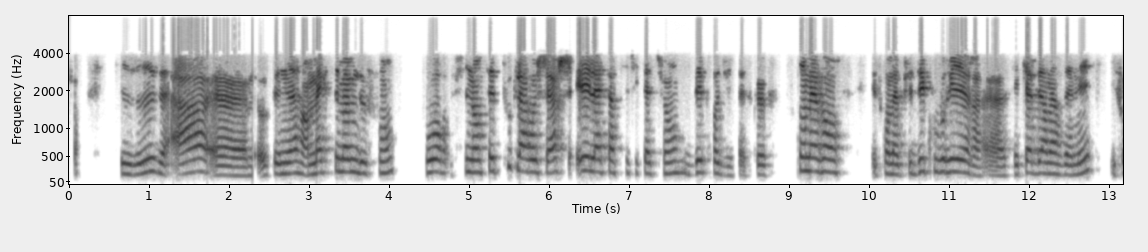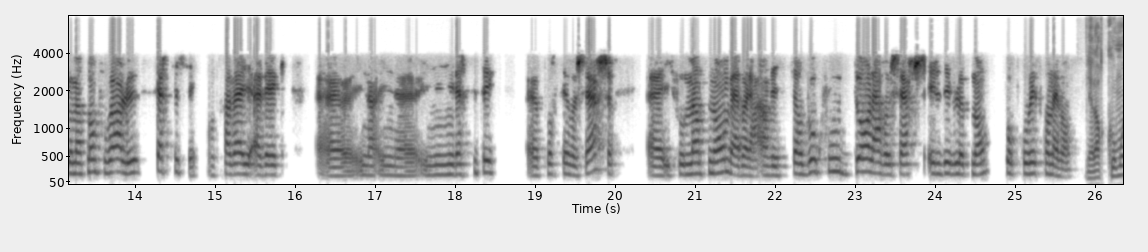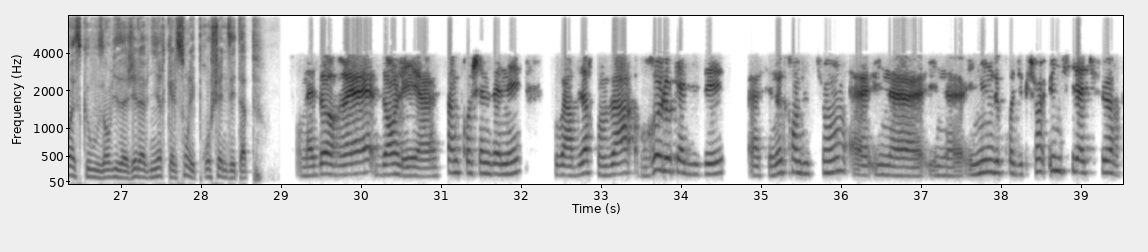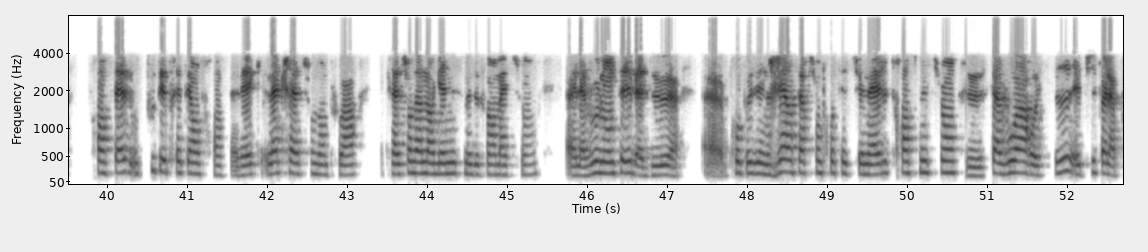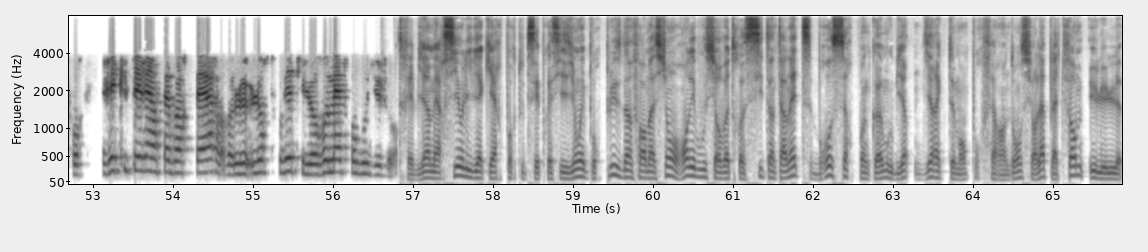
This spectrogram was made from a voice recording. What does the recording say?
qui vise à euh, obtenir un maximum de fonds pour financer toute la recherche et la certification des produits. Parce que ce qu'on avance et ce qu'on a pu découvrir euh, ces quatre dernières années, il faut maintenant pouvoir le certifier. On travaille avec euh, une, université euh, pour ces recherches euh, il faut maintenant bah, voilà, investir beaucoup dans la recherche et le développement pour prouver ce qu'on avance. Et alors, comment est-ce que vous envisagez l'avenir? Quelles sont les prochaines étapes? On adorerait, dans les euh, cinq prochaines années, pouvoir dire qu'on va relocaliser, euh, c'est notre ambition, une, une, une ligne de production, une filature française où tout est traité en France, avec la création d'emplois, la création d'un organisme de formation, la volonté bah, de euh, proposer une réinsertion professionnelle, transmission de savoir aussi, et puis voilà, pour récupérer un savoir-faire, le, retrouver puis le remettre au goût du jour. Très bien, merci Olivia Kerr pour toutes ces précisions et pour plus d'informations, rendez-vous sur votre site internet browser.com ou bien directement pour faire un don sur la plateforme Ulule.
